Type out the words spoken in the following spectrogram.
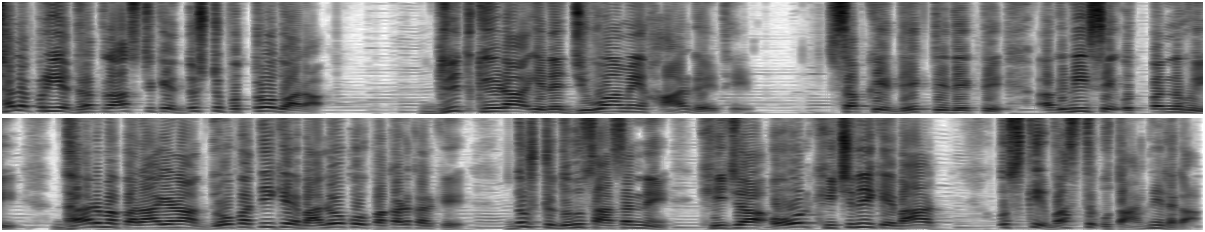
छल प्रिय धृतराष्ट्र के दुष्ट पुत्रों द्वारा द्वित कीड़ा यानी जुआ में हार गए थे। सबके देखते देखते अग्नि से उत्पन्न हुई धर्म परायणा द्रौपदी के बालों को पकड़ करके दुष्ट दुशासन ने खींचा और खींचने के बाद उसके वस्त्र उतारने लगा।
